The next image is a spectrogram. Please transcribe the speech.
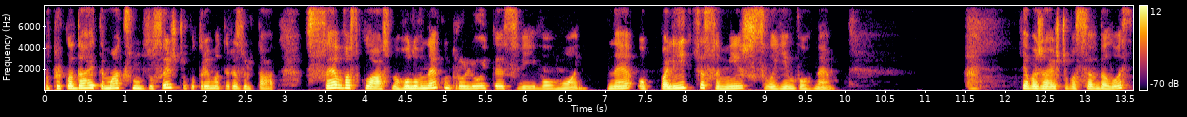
ви прикладаєте максимум зусиль, щоб отримати результат. Все у вас класно. Головне, контролюйте свій вогонь. Не обпаліться самі ж своїм вогнем. Я бажаю, щоб вас все вдалося.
